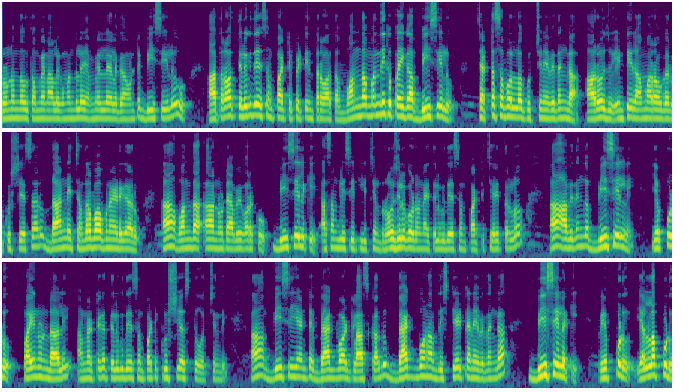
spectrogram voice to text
రెండు వందల తొంభై నాలుగు మందిలో ఎమ్మెల్యేలుగా ఉంటే బీసీలు ఆ తర్వాత తెలుగుదేశం పార్టీ పెట్టిన తర్వాత వంద మందికి పైగా బీసీలు చట్టసభల్లో కూర్చునే విధంగా ఆ రోజు ఎన్టీ రామారావు గారు కృషి చేశారు. దాన్నే చంద్రబాబు నాయుడు గారు వంద ఆ, నూట యాభై వరకు బీసీలకి అసెంబ్లీ సీట్లు ఇచ్చిన రోజులు కూడా ఉన్నాయి తెలుగుదేశం పార్టీ చరిత్రలో. ఆ ఆ విధంగా బీసీలని ఎప్పుడు పైన ఉండాలి అన్నట్టుగా తెలుగుదేశం పార్టీ కృషి చేస్తూ వచ్చింది. బీసీ అంటే బ్యాక్వర్డ్ క్లాస్ కాదు బ్యాక్ బోన్ ఆఫ్ ది స్టేట్ అనే విధంగా బీసీలకి ఎప్పుడు ఎల్లప్పుడూ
